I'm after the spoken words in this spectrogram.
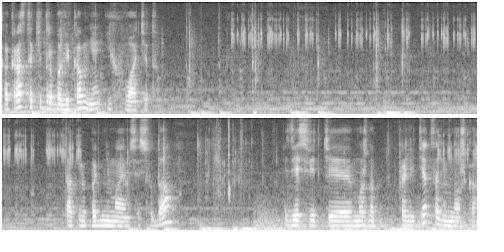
Как раз таки дробовика мне и хватит. Так, мы поднимаемся сюда. Здесь э, можно пролететься немножко.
